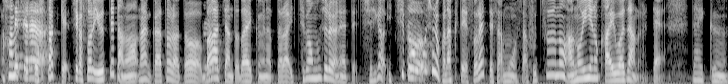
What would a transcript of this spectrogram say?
話ってしたっけ？違うそれ言ってたの？なんかトラとばあちゃんと大君だったら一番面白いよねって。違う一番面白くなくてそれってさもうさ普通のあの家の会話じゃんって「大君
